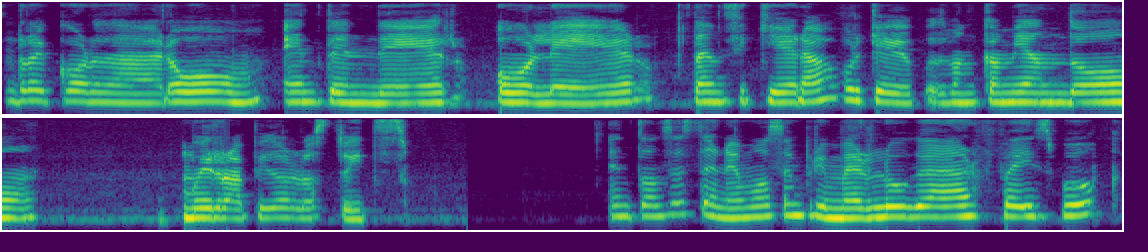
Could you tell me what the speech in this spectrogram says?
recordar o entender o leer tan siquiera porque pues van cambiando muy rápido los tweets. Entonces tenemos en primer lugar Facebook,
